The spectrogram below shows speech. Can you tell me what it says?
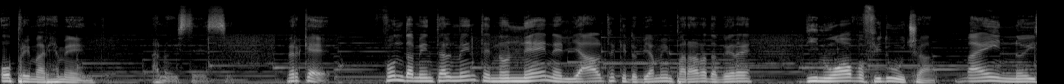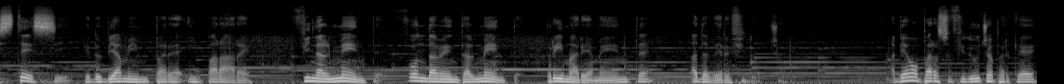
o primariamente a noi stessi. Perché fondamentalmente non è negli altri che dobbiamo imparare ad avere di nuovo fiducia, ma è in noi stessi che dobbiamo impar- imparare finalmente, fondamentalmente, primariamente ad avere fiducia. Abbiamo perso fiducia perché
